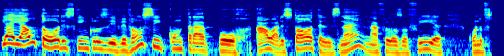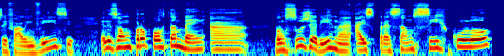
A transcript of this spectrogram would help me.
E aí, autores que, inclusive, vão se contrapor ao Aristóteles, né, na filosofia, quando se fala em vício, eles vão propor também a. vão sugerir né, a expressão círculo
